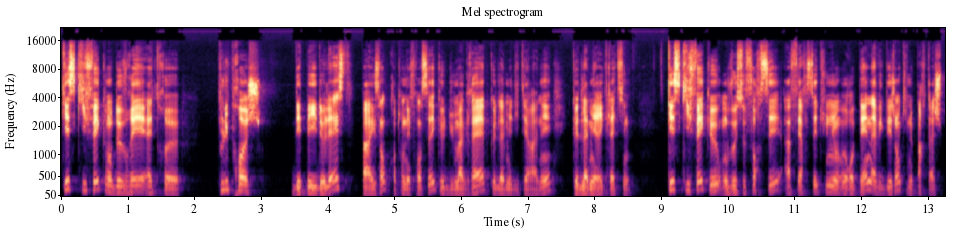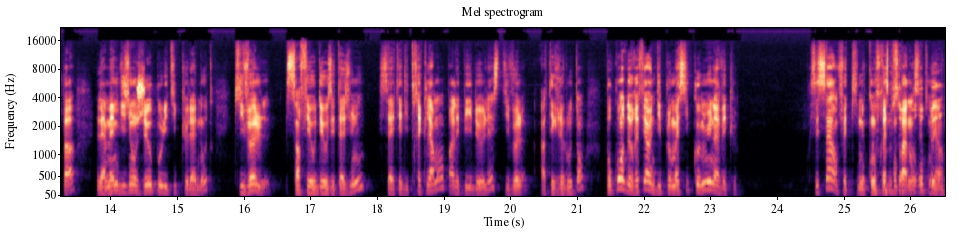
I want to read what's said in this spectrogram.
Qu'est-ce qui fait qu'on devrait être euh, plus proche des pays de l'Est, par exemple, quand on est français, que du Maghreb, que de la Méditerranée, que de l'Amérique latine Qu'est-ce qui fait qu'on veut se forcer à faire cette Union européenne avec des gens qui ne partagent pas la même vision géopolitique que la nôtre, qui veulent s'inféoder aux États-Unis, ça a été dit très clairement par les pays de l'Est, ils veulent intégrer l'OTAN. Pourquoi on devrait faire une diplomatie commune avec eux? C'est ça, en fait, qui ne correspond pas dans cette Union.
